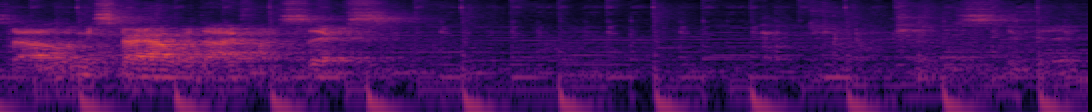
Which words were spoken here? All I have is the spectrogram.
So let me start out with the iPhone 6. Stick it in.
